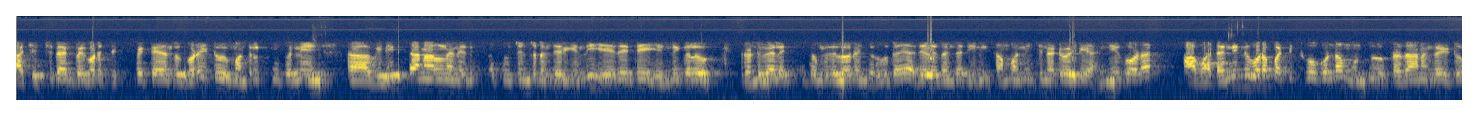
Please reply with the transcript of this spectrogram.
ఆ చర్చ దానిపై కూడా చర్చ పెట్టేందుకు కూడా ఇటు మంత్రులకి కొన్ని విధి విధానాలను అనేది సూచించడం జరిగింది. ఏదైతే ఎన్నికలు రెండు వేల ఇరవై తొమ్మిదిలోనే జరుగుతాయి అదేవిధంగా దీనికి సంబంధించినటువంటి అన్ని కూడా ఆ వాటన్నిటిని కూడా పట్టించుకోకుండా ముందు ప్రధానంగా ఇటు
